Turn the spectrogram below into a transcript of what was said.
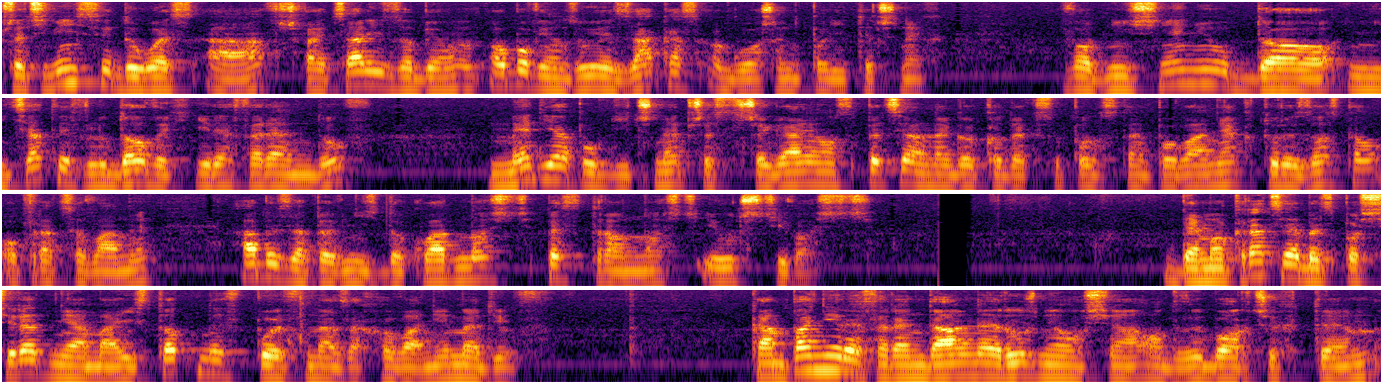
Przeciwieństwie do USA, w Szwajcarii obowiązuje zakaz ogłoszeń politycznych. W odniesieniu do inicjatyw ludowych i referendów, media publiczne przestrzegają specjalnego kodeksu postępowania, który został opracowany aby zapewnić dokładność, bezstronność i uczciwość. Demokracja bezpośrednia ma istotny wpływ na zachowanie mediów. Kampanie referendalne różnią się od wyborczych tym,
